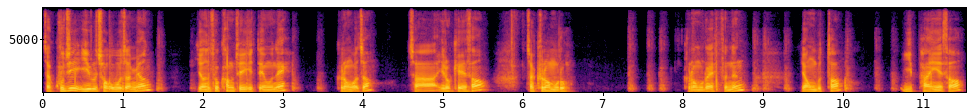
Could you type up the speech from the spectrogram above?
자, 굳이 이유를 적어보자면 연속 함수이기 때문에 그런 거죠. 자, 이렇게 해서 자, 그러므로 그러므로 f는 0부터 2파이에서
